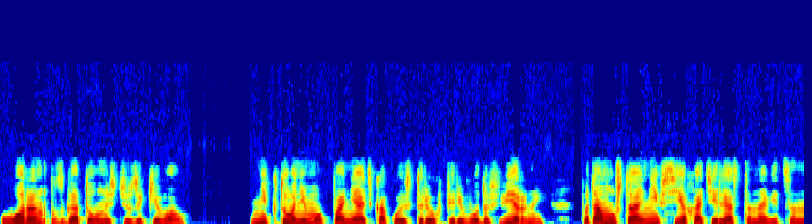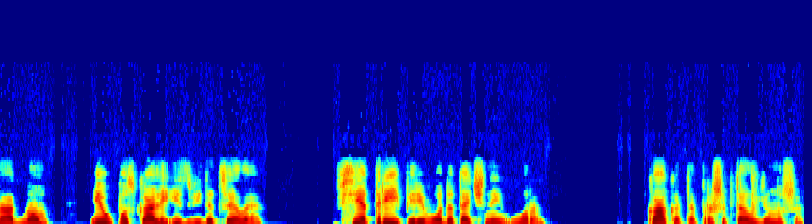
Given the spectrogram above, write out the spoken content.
Уоррен с готовностью закивал. Никто не мог понять, какой из трех переводов верный, потому что они все хотели остановиться на одном и упускали из вида целое. Все три перевода точны, Уоррен. «Как это?» – прошептал юноша.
